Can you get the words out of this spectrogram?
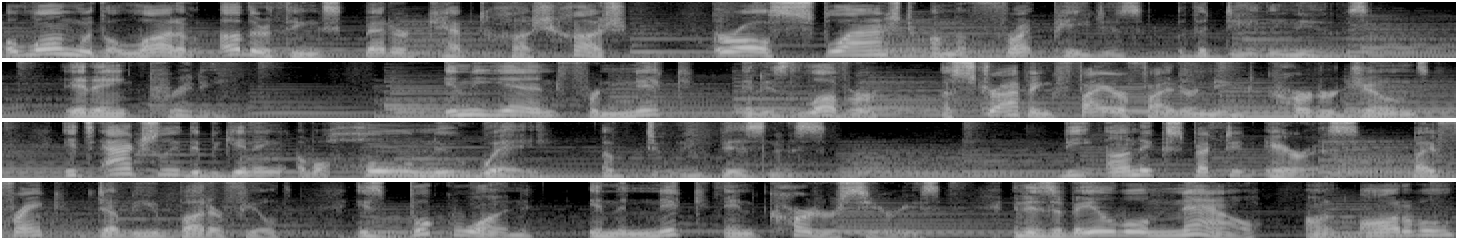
along with a lot of other things better kept hush hush, are all splashed on the front pages of the Daily News. It ain't pretty. In the end, for Nick and his lover, a strapping firefighter named Carter Jones, it's actually the beginning of a whole new way of doing business. The Unexpected Heiress by Frank W. Butterfield is book one in the Nick and Carter series and is available now on Audible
